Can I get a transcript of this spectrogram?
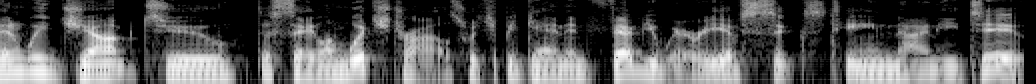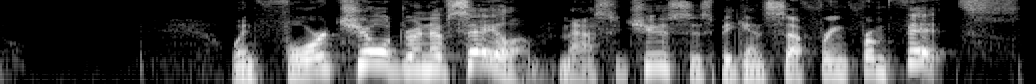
Then we jump to the Salem witch trials, which began in February of 1692. When four children of Salem, Massachusetts, began suffering from fits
